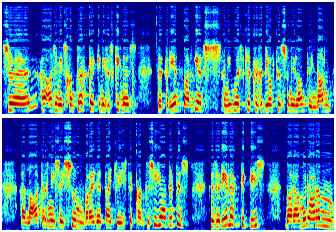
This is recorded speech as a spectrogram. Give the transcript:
So eh, as jy mens gaan terugkyk in die geskiedenis, dit reën maar eers in die oostelike gedeeltes van die land en dan uh, later in die seisoen brei dit uit weste kant. So ja, dit is dis redelik tipies, maar dan moet daarom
